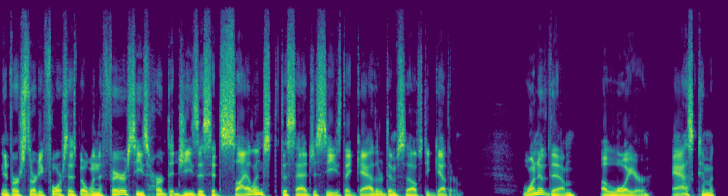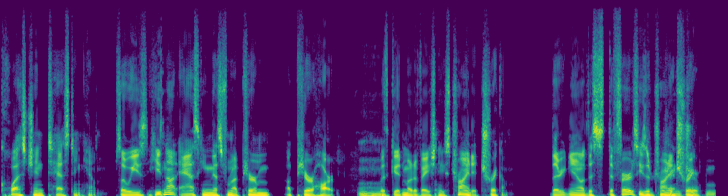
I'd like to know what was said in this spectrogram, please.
in verse 34 says, But when the Pharisees heard that Jesus had silenced the Sadducees, they gathered themselves together. One of them, a lawyer, asked him a question testing him. So he's he's not asking this from a pure a pure heart hmm with good motivation. He's trying to trick them. They're, you know, this, the Pharisees are trying, Trying to to trick. trip him,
